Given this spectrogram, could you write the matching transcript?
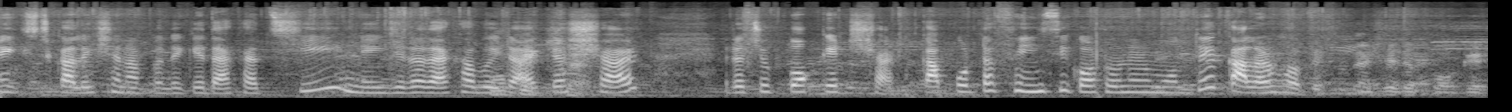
নেক্সট কালেকশন আপনাদেরকে দেখাচ্ছি। নেই যেটা দেখাবো এটা একটা শার্ট এটা হচ্ছে পকেট শার্ট কাপড়টা ফেন্সি কটনের মধ্যে কালার হবে। পকেট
